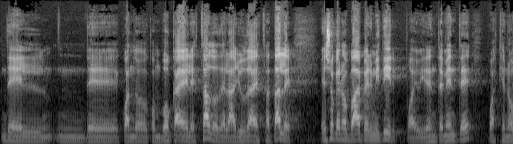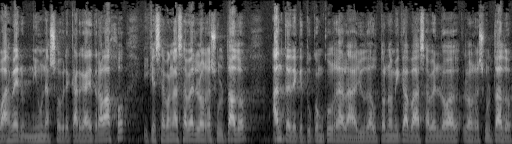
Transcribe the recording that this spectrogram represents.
de cuando convoca el Estado de las ayudas estatales ¿Eso que nos va a permitir? Pues evidentemente pues que no va a haber ni una sobrecarga de trabajo y que se van a saber los resultados antes de que tú concurras a la ayuda autonómica, vas a saber los, resultados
